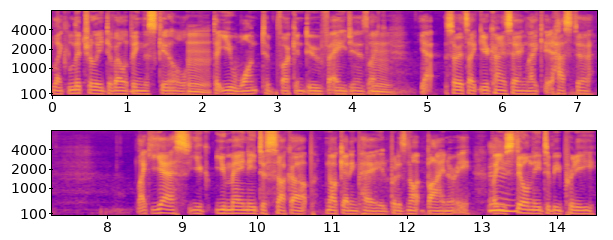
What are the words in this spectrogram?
like literally developing the skill Mm. that you want to fucking do for ages. Like, yeah. So it's like you're kind of saying like it has to. Like yes, you you may need to suck up not getting paid, but it's not binary. But Mm. you still need to be pretty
